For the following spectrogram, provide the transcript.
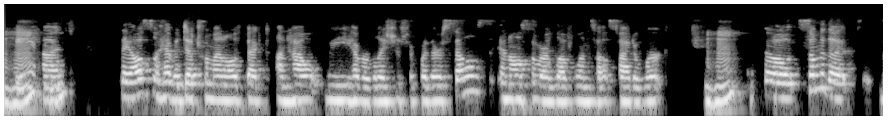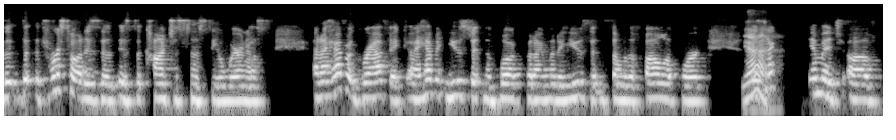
mm-hmm. and they also have a detrimental effect on how we have a relationship with ourselves and also our loved ones outside of work. Mm-hmm. So some of the, the, the first thought is the, is the consciousness, the awareness. And I have a graphic. I haven't used it in the book, but I'm going to use it in some of the follow-up work. Yeah. image of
